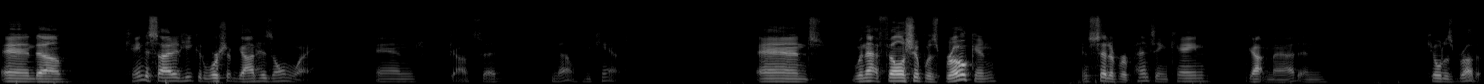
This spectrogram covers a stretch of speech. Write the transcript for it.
And um, Cain decided he could worship God his own way. And God said, no, you can't. And when that fellowship was broken, instead of repenting, Cain got mad and killed his brother.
